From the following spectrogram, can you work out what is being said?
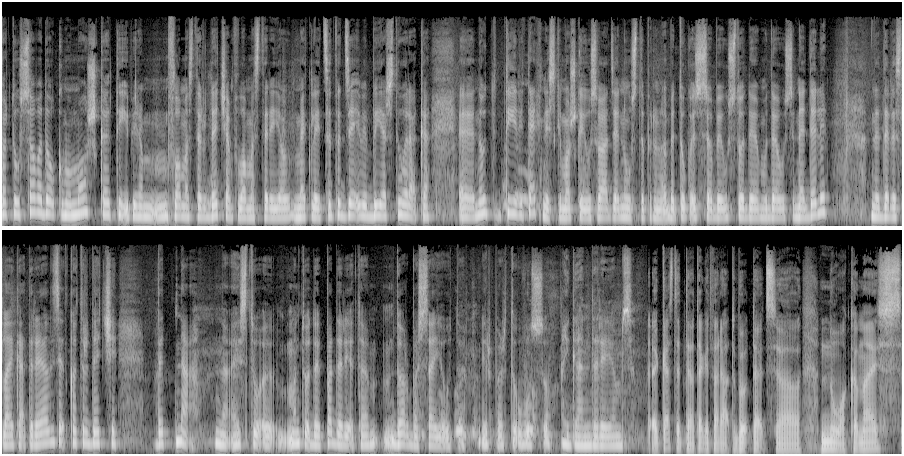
par to savadokumu moška, piemēram, flomasteru dečam, flomasteri jau meklēja citu dzīvi, bija ar stūrā, ka, e, nu, tīri tehniski moška jūs vādzēja nūstaprinot, bet to, ka es jau biju uzstādījumu devusi nedēļi, nedēļas laikā realizēt katru deči, bet nā, Nā, es to, man to padarīja tā darba sajūta ir par to visu gandarījums. Kas tad tev tagad varētu būt tāds uh, nokamais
